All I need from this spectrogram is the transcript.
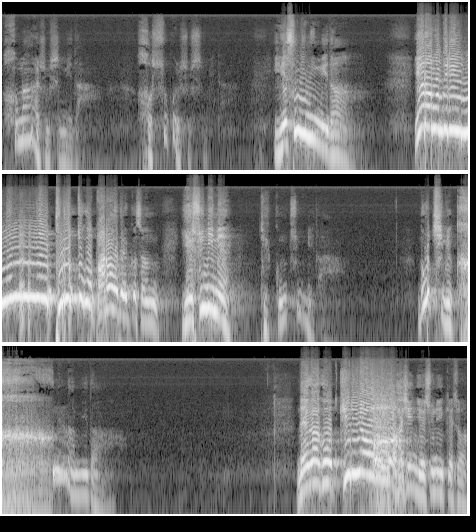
허망할 수 있습니다. 헛수고할 수 있습니다. 예수님입니다. 여러분들이 눈을 부릅뜨고 바라야 될 것은 예수님의 뒤꿈치입니다. 놓치면 큰일 납니다. 내가 곧 길이요 하신 예수님께서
